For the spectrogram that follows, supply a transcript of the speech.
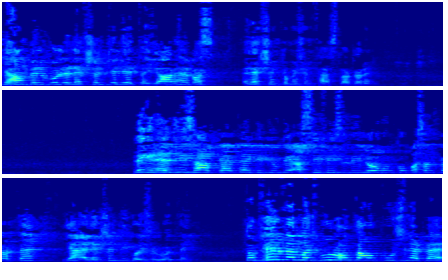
कि हम बिल्कुल इलेक्शन के लिए तैयार हैं, बस इलेक्शन कमीशन फैसला करे। लेकिन एलजी साहब कहते हैं कि क्योंकि 80 फ़ीसदी लोग उनको पसंद करते हैं, यहाँ इलेक्शन की कोई ज़रूरत नहीं। तो फिर मैं मजबूर होता हूँ पूछने पे,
